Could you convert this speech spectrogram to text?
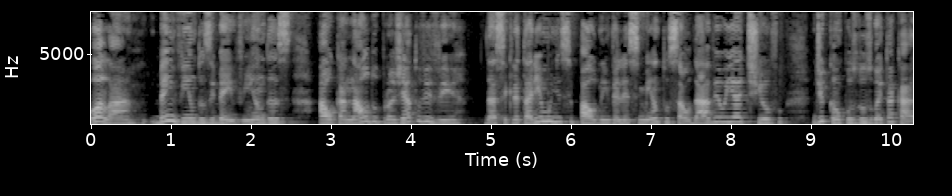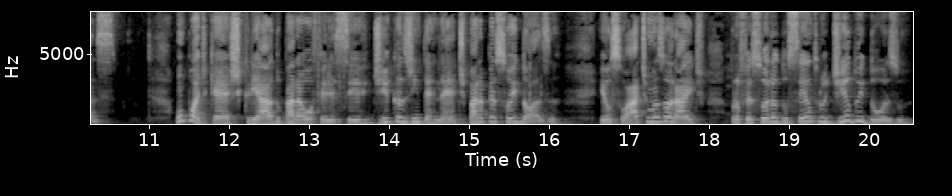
Olá, bem-vindos e bem-vindas ao canal do Projeto Viver da Secretaria Municipal do Envelhecimento Saudável e Ativo de Campos dos Goitacazes. Um podcast criado para oferecer dicas de internet para pessoa idosa. Eu sou Atma Zoraide, professora do Centro Dia do Idoso,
